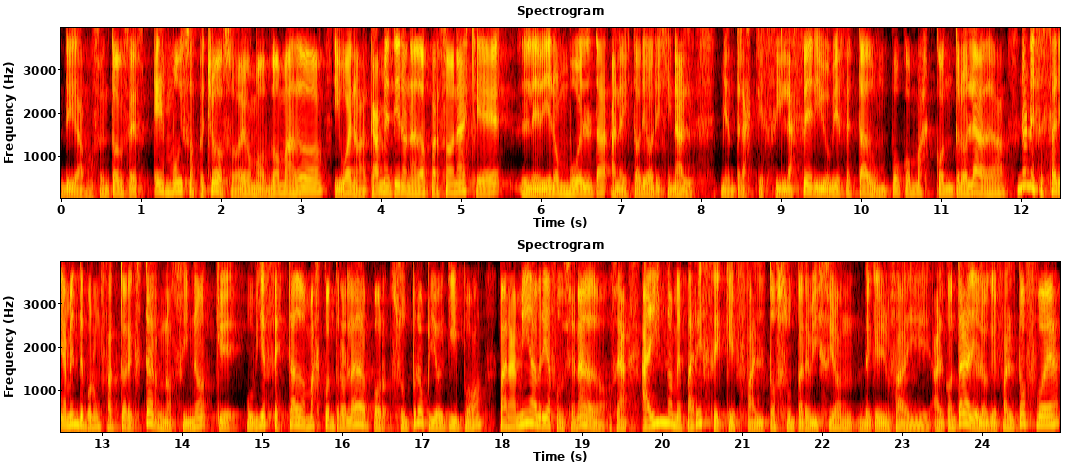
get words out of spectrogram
digamos. Entonces es muy sospechoso, ¿eh? como 2 más 2. Y bueno, acá metieron a dos personas que le dieron vuelta a la historia original. Mientras que si la serie hubiese estado un poco más controlada, no necesariamente por un factor externo, sino que hubiese estado más controlada por su propio equipo, para mí habría funcionado. O sea, ahí no me parece que faltó supervisión de Kevin Feige. Al contrario, lo que faltó fue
